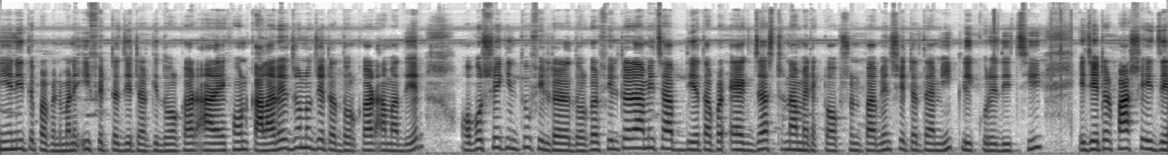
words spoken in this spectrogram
নিয়ে নিতে পারবেন। মানে ইফেক্টটা যেটা আর কি দরকার। আর এখন কালারের জন্য যেটা দরকার আমাদের, অবশ্যই কিন্তু ফিল্টারের দরকার। ফিল্টারে আমি চাপ দিয়ে তারপর অ্যাডজাস্ট নামের একটা অপশন পাবেন, সেটাতে আমি ক্লিক করে দিচ্ছি। এই যে এটার পাশে এই যে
